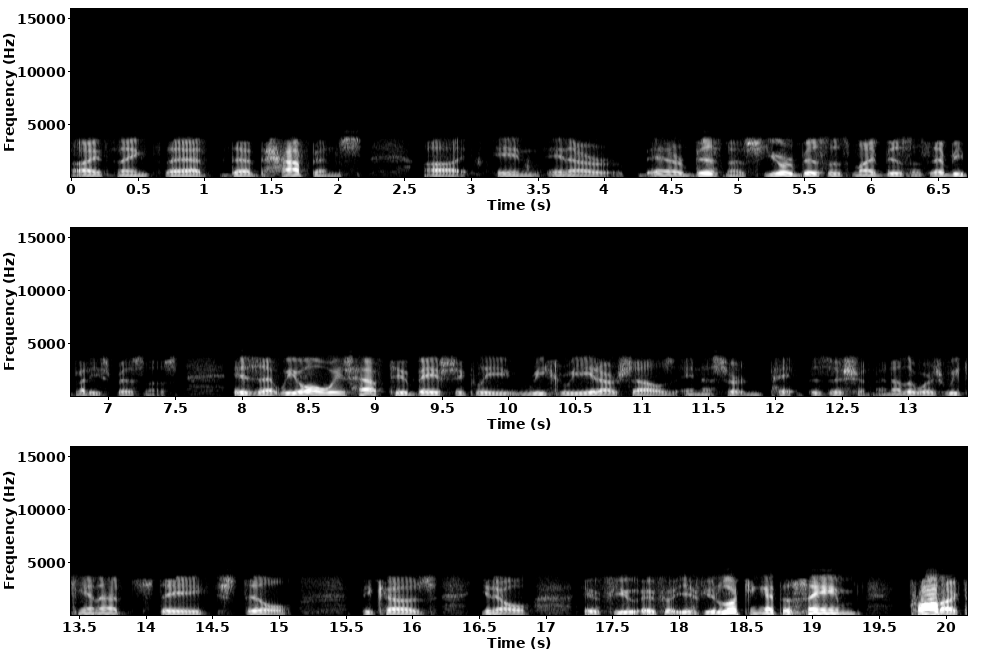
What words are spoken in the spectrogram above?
I think that that happens uh, in in our in our business, your business, my business, everybody's business, is that we always have to basically recreate ourselves in a certain position. In other words, we cannot stay still because you know if you if if you're looking at the same product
